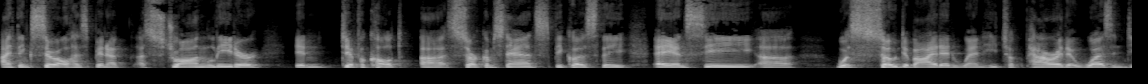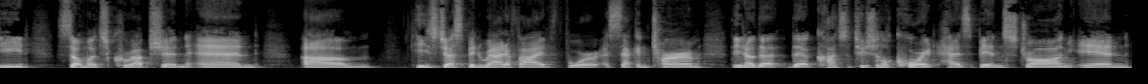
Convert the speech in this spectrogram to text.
I think Cyril has been a, a strong leader in difficult uh, circumstance because the ANC uh, was so divided when he took power. There was indeed so much corruption, and um, he's just been ratified for a second term. You know, the the Constitutional Court has been strong in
